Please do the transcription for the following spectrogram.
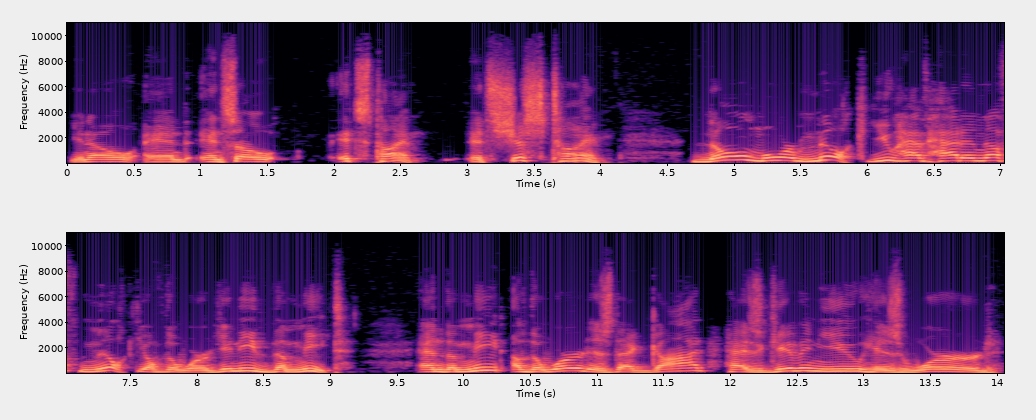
You know, and and so it's time. It's just time. No more milk. You have had enough milk of the word. You need the meat. And the meat of the word is that God has given you his word.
